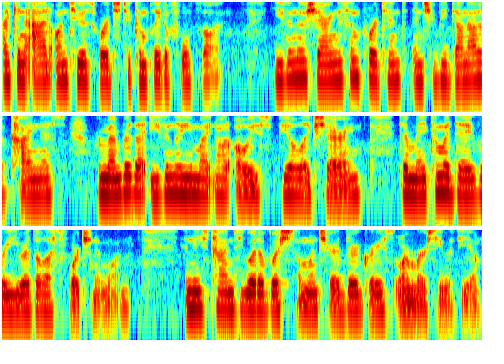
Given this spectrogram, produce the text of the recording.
I can add onto his words to complete a full thought. Even though sharing is important and should be done out of kindness, remember that even though you might not always feel like sharing, there may come a day where you are the less fortunate one. In these times, you would have wished someone shared their grace or mercy with you.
